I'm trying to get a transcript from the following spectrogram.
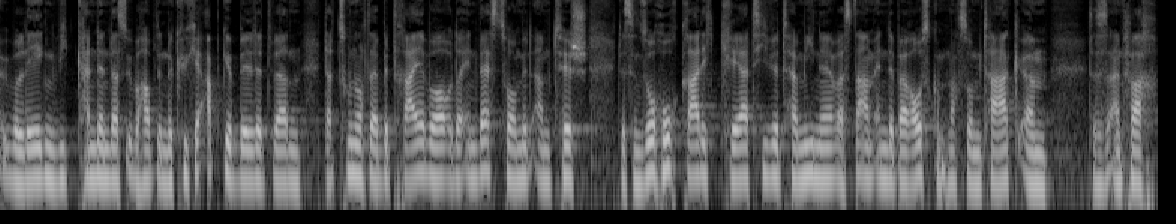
überlegen, wie kann denn das überhaupt in der Küche abgebildet werden. Dazu noch der Betreiber oder Investor mit am Tisch. Das sind so hochgradig kreative Termine, was da am Ende bei rauskommt nach so einem Tag. Ähm, das ist einfach,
